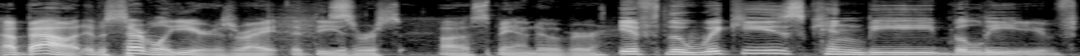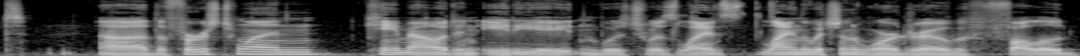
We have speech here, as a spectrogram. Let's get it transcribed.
about it was several years, right? That these were uh, spanned over. If the wikis can be believed, uh, the first one came out in '88, and which was Lion, Lion the Witch in the Wardrobe, followed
